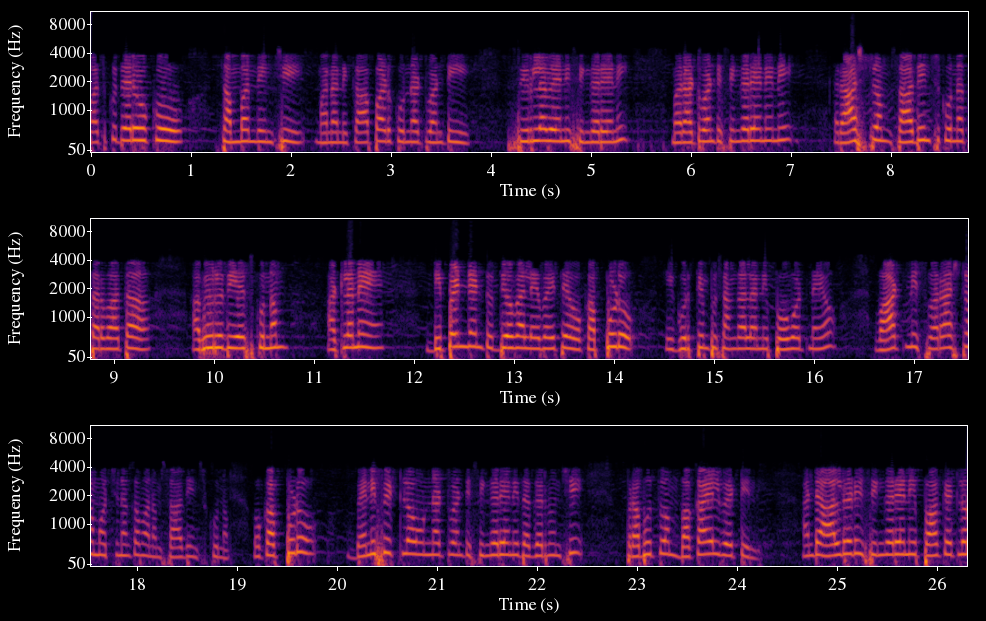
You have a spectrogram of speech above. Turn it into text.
బతుకు తెరువుకు సంబంధించి మనని కాపాడుకున్నటువంటి సిర్లవేణి సింగరేణి. మరి అటువంటి సింగరేణిని రాష్ట్రం సాధించుకున్న తర్వాత అభివృద్ధి చేసుకున్నాం. అట్లనే డిపెండెంట్ ఉద్యోగాలు ఏవైతే ఒకప్పుడు ఈ గుర్తింపు సంఘాలన్నీ పోగొట్టినాయో వాటిని స్వరాష్ట్రం వచ్చినాక మనం సాధించుకున్నాం. ఒకప్పుడు బెనిఫిట్లో ఉన్నటువంటి సింగరేణి దగ్గర నుంచి ప్రభుత్వం బకాయిలు పెట్టింది. అంటే ఆల్రెడీ సింగరేణి పాకెట్లో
